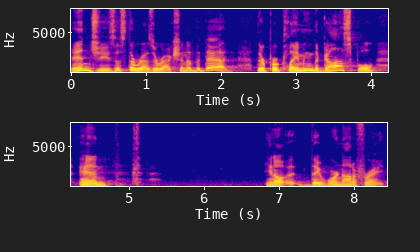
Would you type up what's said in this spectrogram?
in Jesus the resurrection of the dead. They're proclaiming the gospel, and, you know, they were not afraid.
